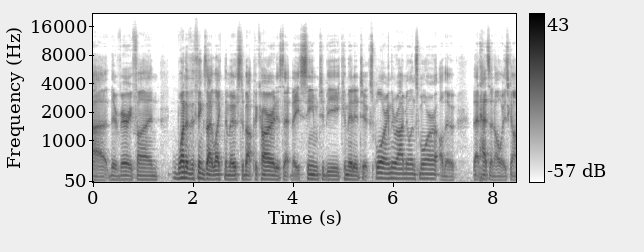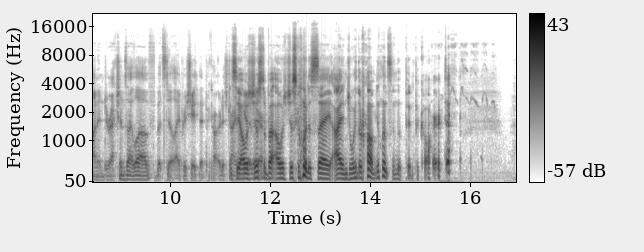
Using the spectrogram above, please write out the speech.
Uh, they're very fun. One of the things I like the most about Picard is that they seem to be committed to exploring the Romulans more, although that hasn't always gone in directions I love, but still I appreciate that Picard is trying to See, I was just there. about I was just going to say I enjoyed the Romulans in the Pin Picard.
